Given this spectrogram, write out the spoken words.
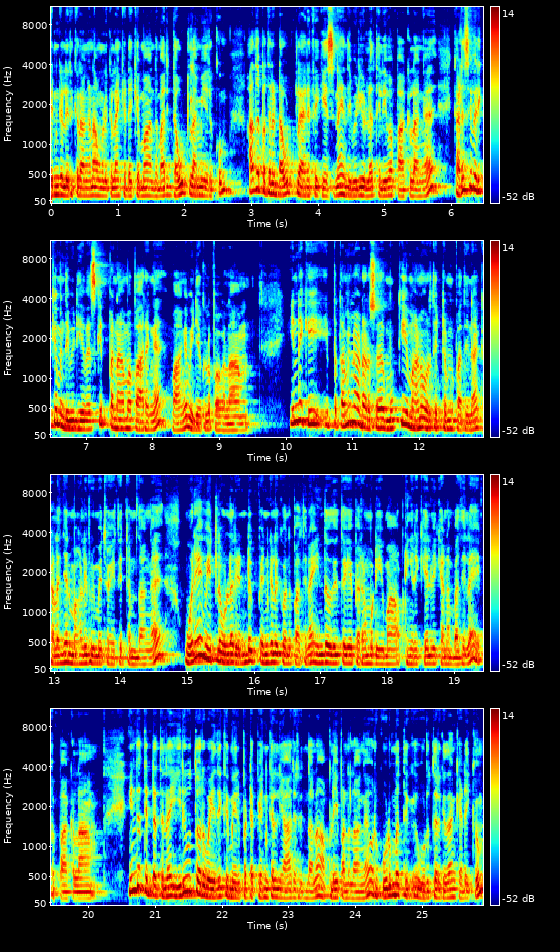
பெண்கள் இருக்கிறாங்கன்னா அவங்களுக்கெல்லாம் கிடைக்குமா? அந்த மாதிரி டவுட் எல்லாமே இருக்கும். அதை பற்றின டவுட் கிளாரிஃபிகேஷனாக இந்த வீடியோ வீடியோவில் தெளிவாக பார்க்கலாங்க கடைசி வரைக்கும் இந்த வீடியோவை ஸ்கிப் பண்ணாமல் பாருங்கள் வாங்க வீடியோக்குள்ளே போகலாம். இன்றைக்கி இப்போ தமிழ்நாடு அரசு முக்கியமான ஒரு திட்டம்னு பார்த்தீங்கன்னா கலைஞர் மகளிர் உரிமை தொகை திட்டம் தாங்க. ஒரே வீட்டில் உள்ள ரெண்டு பெண்களுக்கு வந்து பார்த்தீங்கன்னா இந்த உதவித்தொகை பெற முடியுமா? அப்படிங்கிற கேள்விக்கான பதிலை இப்போ பார்க்கலாம். இந்த திட்டத்தில் இருபத்தொரு வயதுக்கு மேற்பட்ட பெண்கள் யார் இருந்தாலும் அப்ளை பண்ணலாங்க. ஒரு குடும்பத்துக்கு ஒருத்தருக்கு தான் கிடைக்கும்.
